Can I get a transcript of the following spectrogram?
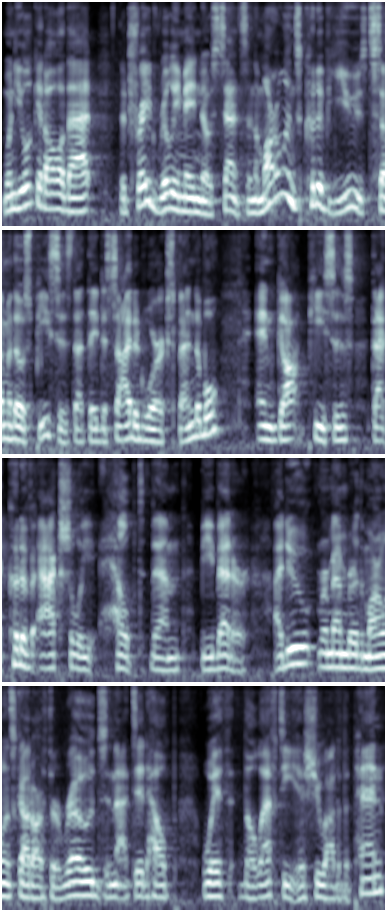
when you look at all of that, the trade really made no sense. And the Marlins could have used some of those pieces that they decided were expendable and got pieces that could have actually helped them be better. I do remember the Marlins got Arthur Rhodes, and that did help with the lefty issue out of the pen.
